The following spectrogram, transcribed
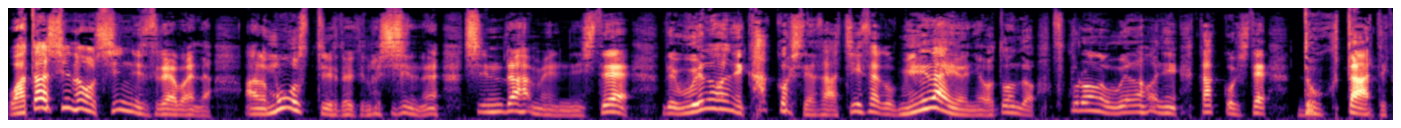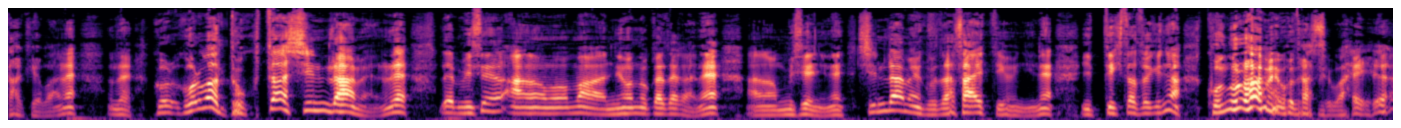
私の芯にすればいいんだ。あの、モースっていう時の芯ね、芯ラーメンにして、で、上の方にカッコしてさ、小さく見えないようにほとんど、袋の上の方にカッコして、ドクターって書けばね。で、これ、これはドクター芯ラーメンね。で、店、あの、まあ、日本の方がね、あの、店にね、芯ラーメンくださいっていうふうにね、言ってきた時には、このラーメンを出せばいい。ね、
